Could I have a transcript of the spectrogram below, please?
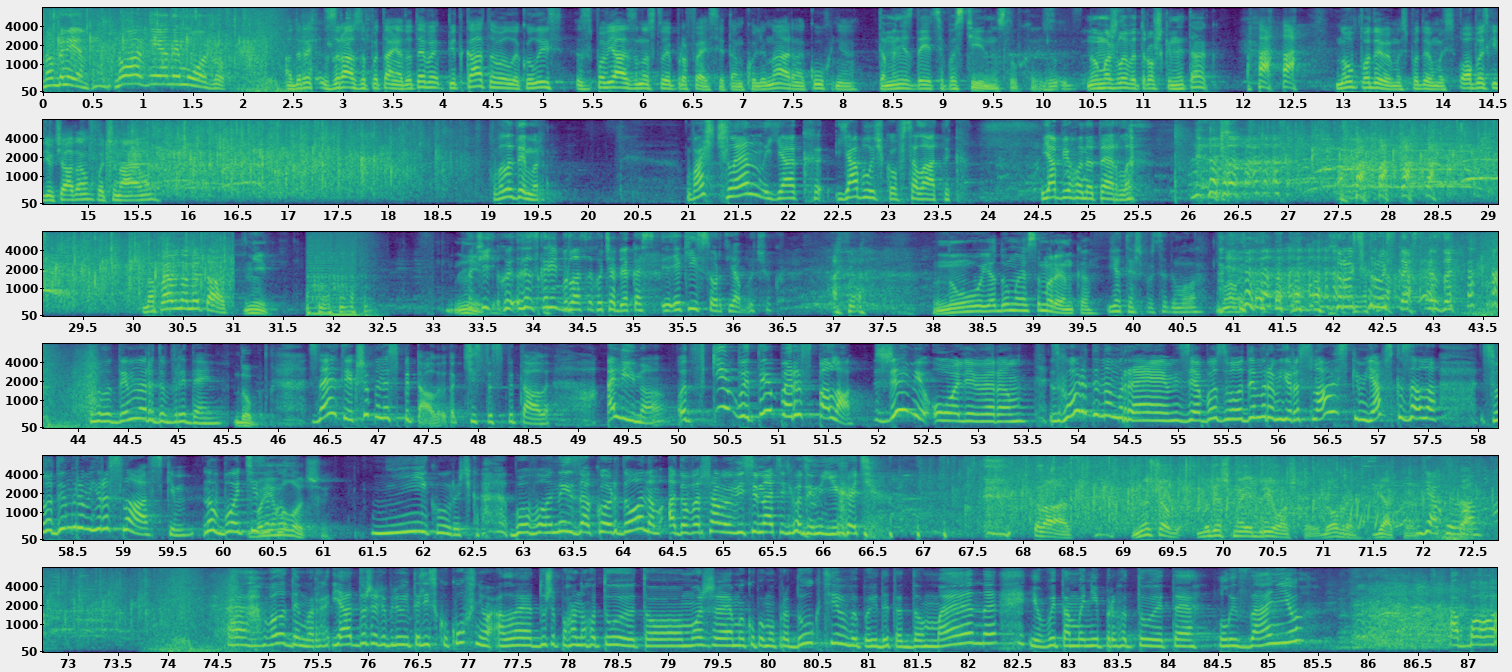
Ну, блін, ну я не можу. А до речі, зразу питання: до тебе підкатували колись з- пов'язано з твоєю професією, там кулінарна, кухня. Та мені здається, постійно, слухай. Ну, можливо, трошки не так. Ха-ха. Ну, подивимось, подивимось. Облески дівчатам, починаємо. Володимир, ваш член як яблучко в салатик. Я б його натерла. Напевно, не так. Ні. Ні. Хочі- хо- Скажіть, будь ласка, хоча б якась, який сорт яблучок? Ну, я думаю, Семеренка. Я теж про це думала. Хрусь-хрусь, так сказати. Володимир, добрий день. Добре. Знаєте, якщо б мене спитали, так чисто спитали. Аліна, от з ким би ти переспала? З Джеймі Олівером, з Гордоном Ремзі або з Володимиром Ярославським, я б сказала з Володимиром Ярославським. Ну, бо ті Бо за я молодший. Ні, курочка, бо вони за кордоном, а до Варшави 18 годин їхать. Клас. Ну що, будеш моєю бріошкою, добре? Дякую. Дякую Так. вам. Е, Володимир, я дуже люблю італійську кухню, але дуже погано готую. То може ми купимо продуктів, ви поїдете до мене, і ви там мені приготуєте лизанью або,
